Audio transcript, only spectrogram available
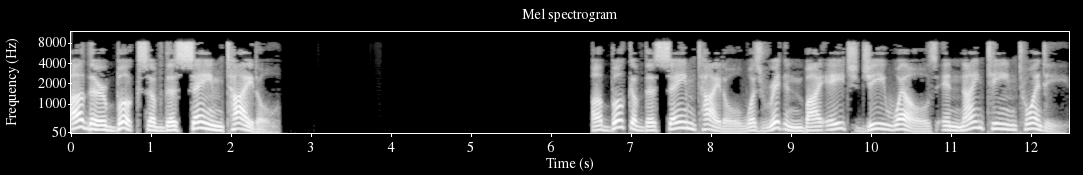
Other books of the same title A book of the same title was written by H. G. Wells in 1920.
